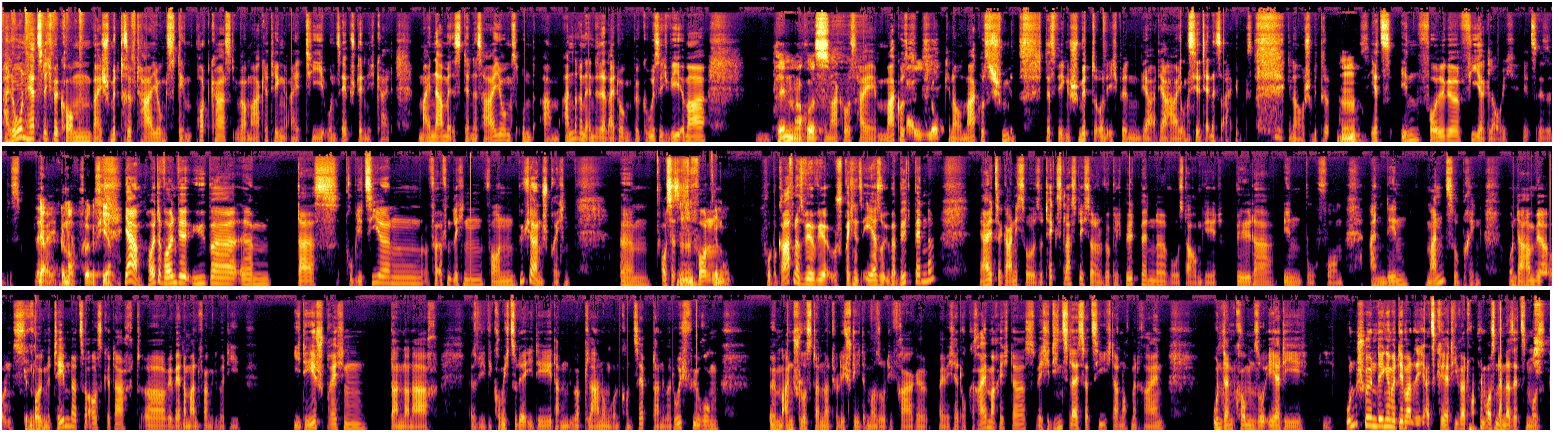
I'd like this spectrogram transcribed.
Hallo und herzlich willkommen bei Schmidt trifft H-Jungs, dem Podcast über Marketing, IT und Selbstständigkeit. Mein Name ist Dennis H-Jungs und am anderen Ende der Leitung begrüße ich wie immer den Markus. Markus, hi. Markus, Hallo. genau, Markus Schmidt, deswegen Schmidt und ich bin ja der H-Jungs hier, Dennis H-Jungs. Genau, Schmidt trifft Mhm. jetzt in Folge 4, glaube ich. Jetzt sind es Ja, genau, Folge 4. Ja, heute wollen wir über ähm, das Publizieren, Veröffentlichen von Büchern sprechen. Ähm, aus der Sicht Mhm, von genau. Fotografen. Also wir, wir sprechen jetzt eher so über Bildbände. Ja, jetzt ja gar nicht so, so textlastig, sondern wirklich Bildbände, wo es darum geht, Bilder in Buchform an den Mann zu bringen. Und da haben wir uns Genau. folgende Themen dazu ausgedacht. Äh, wir werden am Anfang über die Idee sprechen, dann danach, also wie, wie komme ich zu der Idee, dann über Planung und Konzept, dann über Durchführung. Im Anschluss dann natürlich steht immer so die Frage, bei welcher Druckerei mache ich das, welche Dienstleister ziehe ich da noch mit rein. Und dann kommen so eher die, die unschönen Dinge, mit denen man sich als Kreativer trotzdem auseinandersetzen muss.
